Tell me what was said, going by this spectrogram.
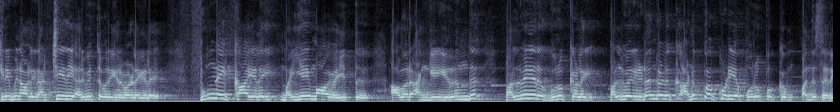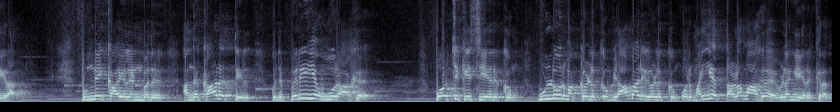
கிரிமினாலின் நற்செய்தி அறிவித்து வருகிற வேளைகளே புன்னைக்காயலை மையமாக வைத்து அவர் அங்கே இருந்து பல்வேறு குருக்களை பல்வேறு இடங்களுக்கு அனுப்பக்கூடிய பொறுப்புக்கும் வந்து சேர்கிறார். புன்னைக்காயல் என்பது அந்த காலத்தில் கொஞ்சம் பெரிய ஊராக போர்ச்சுகீசியருக்கும் உள்ளூர் மக்களுக்கும் வியாபாரிகளுக்கும் ஒரு மைய தளமாக விளங்கி இருக்கிறது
